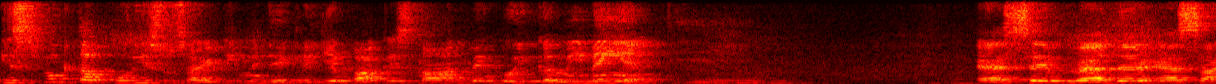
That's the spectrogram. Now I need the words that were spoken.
اس وقت آپ پوری سوسائٹی میں دیکھ لیجیے، پاکستان میں کوئی کمی نہیں ہے۔ ایسے ویدر ایسا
